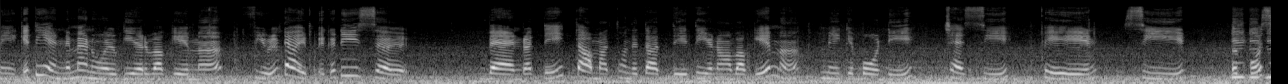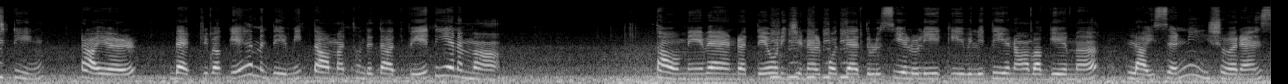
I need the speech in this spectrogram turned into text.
මේකේ තියෙන්නේ මැනුවල් ගියර් වගේම ෆියුල් ටයිප් එක ඩීසල්. වෑන් රථේ ඉතාමත් හොඳ තත්ත්වයේ තියෙනවා වගේම මේකේ බොඩි, චැසි, පේන්, සීට්, අපොස්ටිං, ටයර්, බැටරි වගේ හැමදේම ඉතාමත් හොඳ තත්ත්වයේ තියෙනවා. තව මේ වෑන් රථයේ ඔරිජිනල් පොත ඇතුළු සියලු ලියකියවිලි තියෙනවා වගේම ලයිසන් ඉන්ෂුරන්ස්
